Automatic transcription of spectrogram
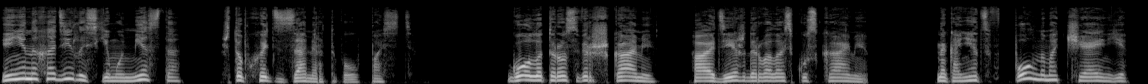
И не находилось ему места, чтоб хоть замертво упасть. Голод рос вершками, а одежда рвалась кусками. Наконец, в полном отчаянии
